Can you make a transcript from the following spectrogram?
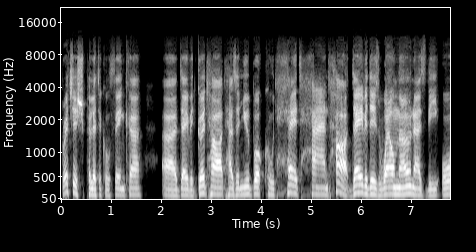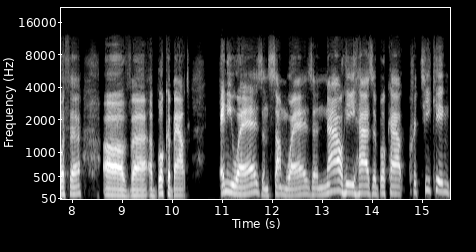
British political thinker uh, David Goodhart has a new book called Head, Hand, Heart. David is well known as the author of uh, a book about anywheres and somewheres. And now he has a book out critiquing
